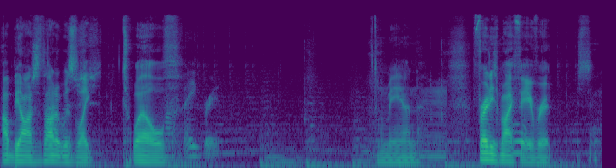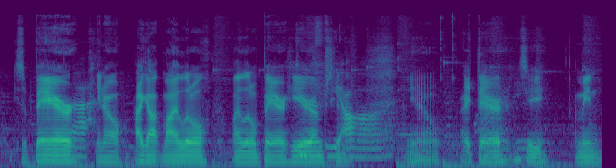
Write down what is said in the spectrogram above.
I'll be honest. I thought it was like my 12. favorite. Man, Mm. Freddy's my favorite. He's a bear. Ah. You know, I got my little my little bear here. I'm just gonna, aw. you know, right there. Alrighty. See, I mean,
